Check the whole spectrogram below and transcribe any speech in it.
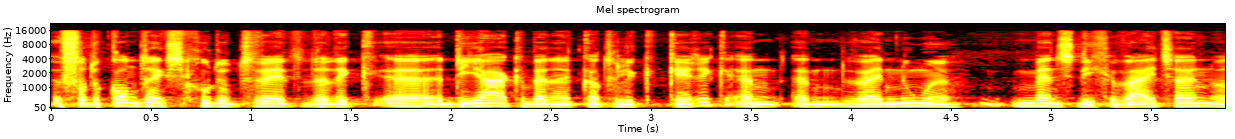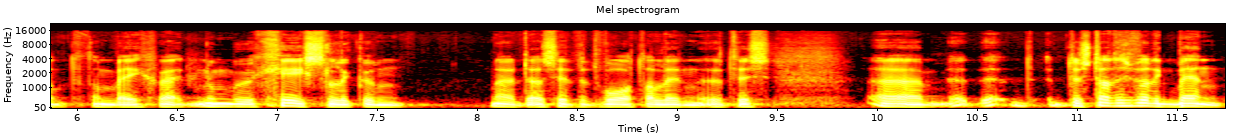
voor de context goed om te weten dat ik uh, diaken ben in de katholieke kerk. En, en wij noemen mensen die gewijd zijn, want dan ben je gewijd, noemen we geestelijken. Nou, daar zit het woord al in. Het is, uh, dus dat is wat ik ben.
